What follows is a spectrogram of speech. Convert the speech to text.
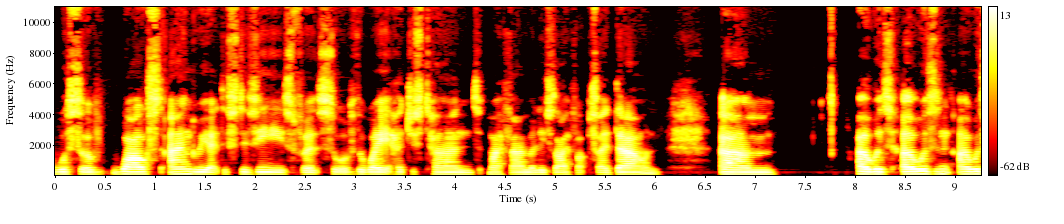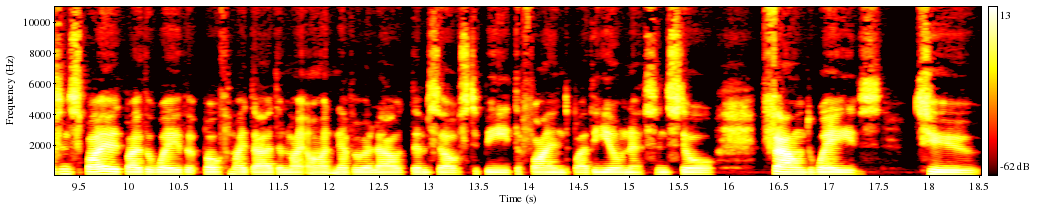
was sort of whilst angry at this disease for sort of the way it had just turned my family's life upside down. Um, I was I was I was inspired by the way that both my dad and my aunt never allowed themselves to be defined by the illness and still found ways to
